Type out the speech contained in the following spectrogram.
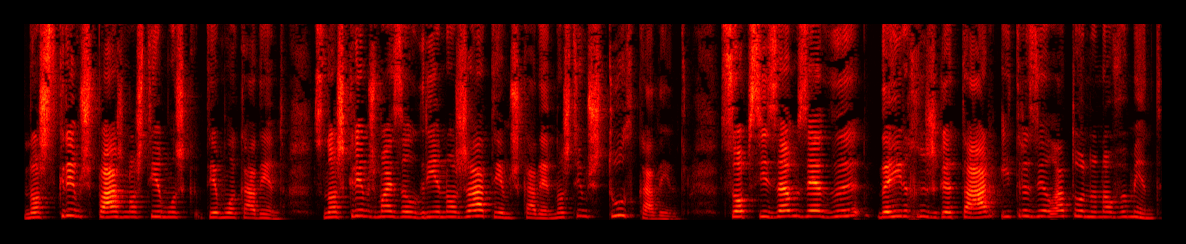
Nós, se queremos paz, nós temos-la cá dentro. Se nós queremos mais alegria, nós já temos cá dentro. Nós temos tudo cá dentro. Só precisamos é de, de ir resgatar e trazê-la à tona novamente.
